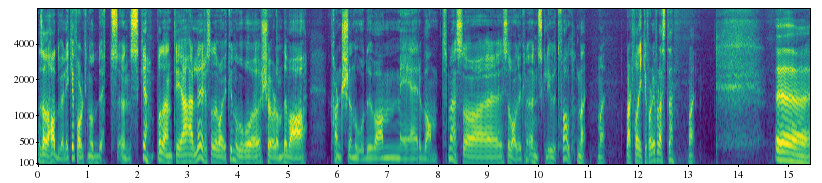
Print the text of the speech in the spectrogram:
Så hadde vel ikke folk noe dødsønske på den tida heller, så det var jo ikke noe Sjøl om det var kanskje noe du var mer vant med, så, så var det jo ikke noe ønskelig utfall. Nei, nei. I hvert fall ikke for de fleste. Nei. Uh,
